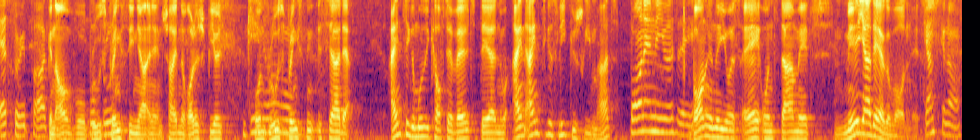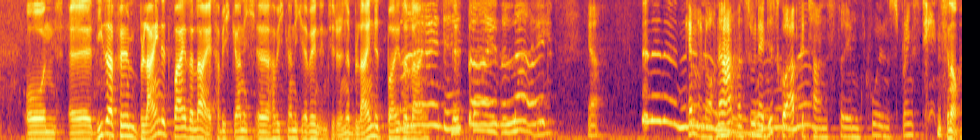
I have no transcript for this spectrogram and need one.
Asbury Park. Genau, wo, Bruce, Bruce- Springsteen ja eine entscheidende Rolle spielt. Genau. Und Bruce Springsteen ist ja der einzige Musiker auf der Welt, der nur ein einziges Lied geschrieben hat. Born in the USA. Born in the USA und damit Milliardär geworden ist. Ganz genau. Und äh, dieser Film Blinded by the Light habe ich gar nicht äh, habe ich gar nicht erwähnt den Titel, ne? Blinded by the Light. Blinded by the light. Ja. Kennt man noch, ne? Hat man zu in der Disco abgetanzt, zu dem coolen Springsteen. Genau.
